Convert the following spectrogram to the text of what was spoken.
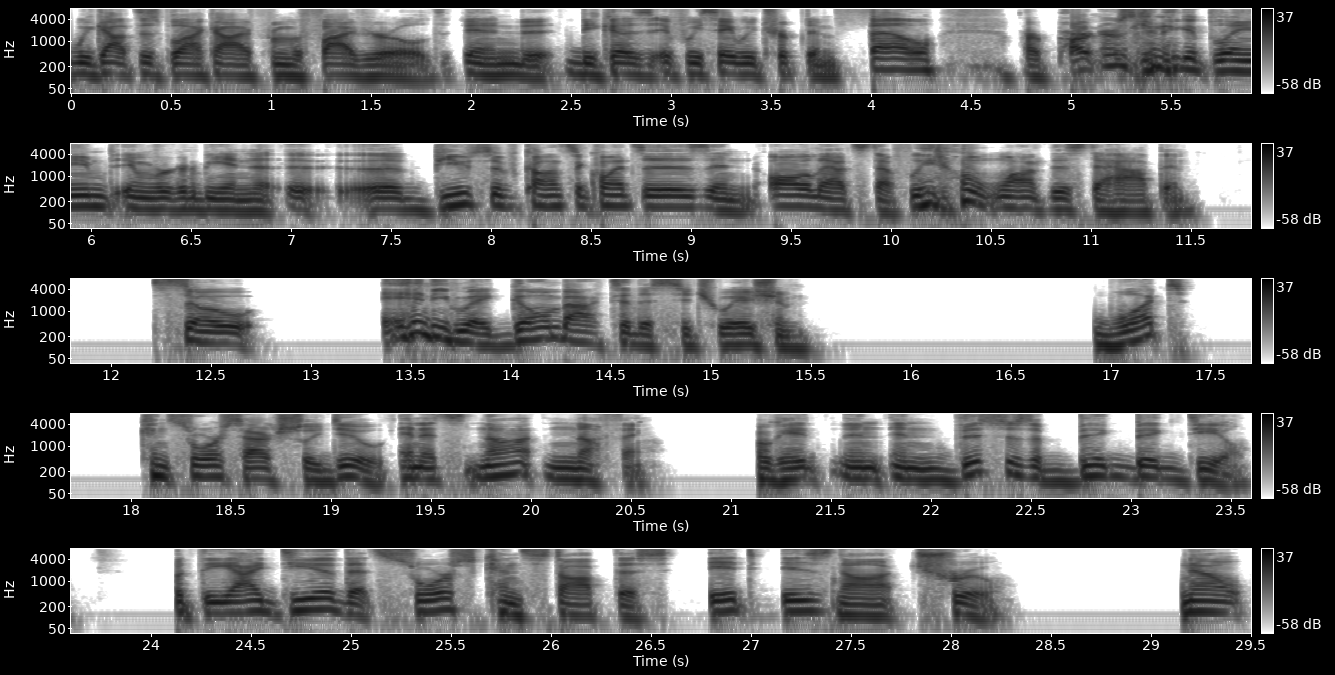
we got this black eye from a five year old. And because if we say we tripped and fell, our partner's going to get blamed and we're going to be in uh, uh, abusive consequences and all that stuff. We don't want this to happen. So, anyway, going back to this situation, what can Source actually do? And it's not nothing. Okay. And, and this is a big, big deal. But the idea that Source can stop this, it is not true. Now,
